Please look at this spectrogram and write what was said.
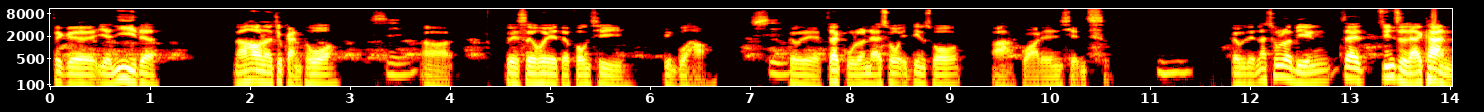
这个演绎的，然后呢就敢拖，是啊，对社会的风气并不好，是对不对？在古人来说，一定说啊，寡廉鲜耻。嗯，对不对？那出了名，在君子来看，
